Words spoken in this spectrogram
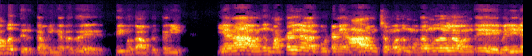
ஆபத்து இருக்கு அப்படிங்கிறது திமுகவுக்கு தெரியும். ஏன்னா வந்து மக்கள் நல கூட்டணி ஆரம்பிச்ச போது முத முதல்ல வந்து வெளியில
